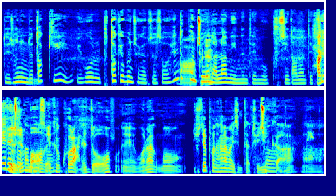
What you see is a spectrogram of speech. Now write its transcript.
네, 저는 근데 딱히 이거를 부탁해 본 적이 없어서 핸드폰 아, 좋은? 알람이 있는데 뭐 굳이 남한테 하긴 피해를 뭐 줘가면서. wake up 콜 안 해도 예, 워낙 뭐 휴대폰 하나만 있으면 다 되니까 아,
